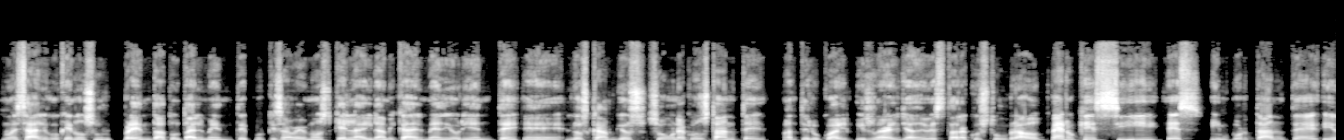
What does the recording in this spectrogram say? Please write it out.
no es algo que nos sorprenda totalmente porque sabemos que en la dinámica del Medio Oriente eh, los cambios son una constante, ante lo cual Israel ya debe estar acostumbrado, pero que sí es importante y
